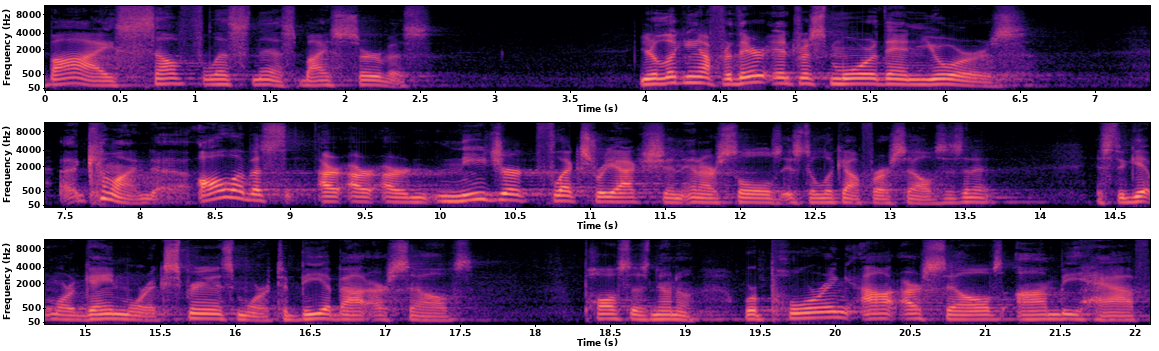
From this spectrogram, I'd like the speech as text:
by selflessness, by service. You're looking out for their interests more than yours. Uh, come on, all of us, our, our, our knee jerk flex reaction in our souls is to look out for ourselves, isn't it? It's to get more, gain more, experience more, to be about ourselves. Paul says, no, no, we're pouring out ourselves on behalf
